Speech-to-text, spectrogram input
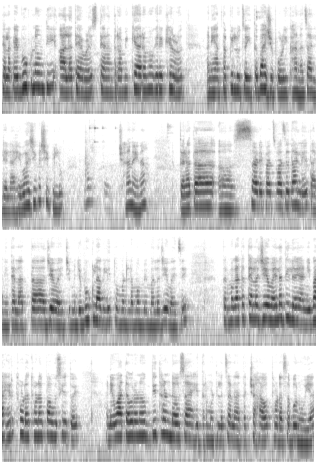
त्याला काही भूक नव्हती आला त्यावेळेस. त्यानंतर आम्ही कॅरम वगैरे खेळलोत. आणि आता पिलूचं इथं भाजीपोळी खाणं चाललेलं आहे. भाजी कशी पिलू? छान आहे ना? तर आता साडेपाच वाजत आलेत आणि त्याला आत्ता जेवायची म्हणजे भूक लागली. तो म्हटलं मम्मी मला जेवायचंय. तर मग आता त्याला जेवायला दिलंय आणि बाहेर थोडा थोडा पाऊस येतोय. आणि वातावरण अगदी थंड असं आहे तर म्हटलं चला आता चहा थोडासा बनवूया.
